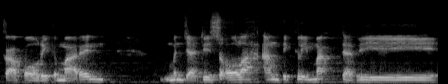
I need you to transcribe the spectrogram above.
Kapolri kemarin menjadi seolah anti klimak dari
